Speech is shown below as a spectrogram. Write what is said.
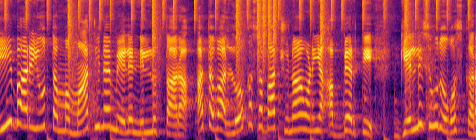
ಈ ಬಾರಿಯೂ ತಮ್ಮ ಮಾತಿನ ಮೇಲೆ ನಿಲ್ಲುತ್ತಾರಾ ಅಥವಾ ಲೋಕಸಭಾ ಚುನಾವಣೆಯ ಅಭ್ಯರ್ಥಿ ಗೆಲ್ಲಿಸುವುದಕ್ಕೋಸ್ಕರ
